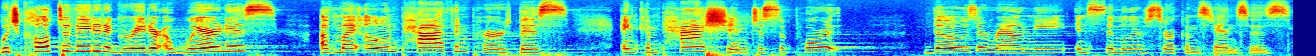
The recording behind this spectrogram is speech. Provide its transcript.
which cultivated a greater awareness of my own path and purpose and compassion to support those around me in similar circumstances.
